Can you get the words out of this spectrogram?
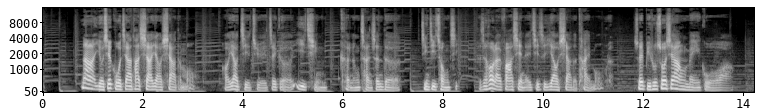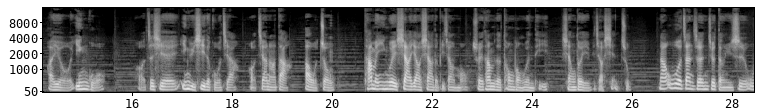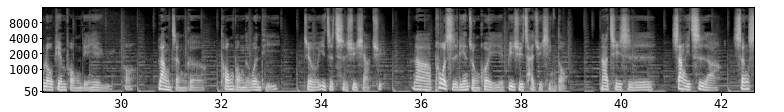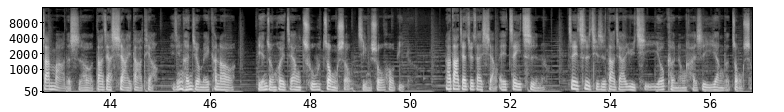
那有些国家它下药下的猛，哦，要解决这个疫情可能产生的经济冲击，可是后来发现，哎，其实药下的太猛了。所以，比如说像美国啊，还有英国，啊，这些英语系的国家，哦，加拿大、澳洲，他们因为下药下得比较猛，所以他们的通膨问题相对也比较显著。那乌俄战争就等于是屋漏偏逢连夜雨，哦，让整个通膨的问题就一直持续下去。那迫使联总会也必须采取行动。那其实。上一次啊，升三码的时候，大家吓一大跳，已经很久没看到联总会这样出重手紧缩货币了。那大家就在想，哎，这一次呢？这一次其实大家预期有可能还是一样的重手，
